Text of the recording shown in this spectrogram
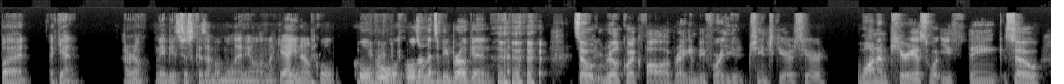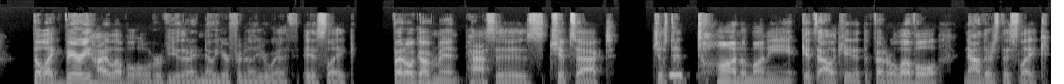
But again, I don't know. Maybe it's just because I'm a millennial. I'm like, yeah, you know, cool, cool rules. rules are meant to be broken. so, real quick follow up, Reagan, before you change gears here. One, I'm curious what you think. So, the like very high level overview that I know you're familiar with is like federal government passes chips act just a mm. ton of money gets allocated at the federal level. Now there's this like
